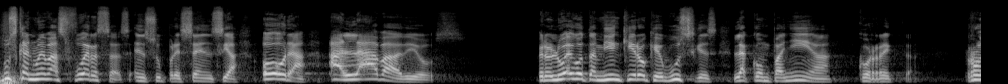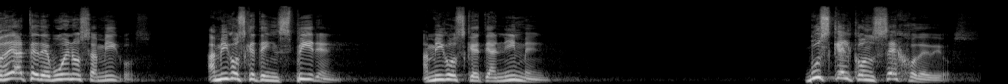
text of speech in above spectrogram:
Busca nuevas fuerzas en su presencia. Ora, alaba a Dios. Pero luego también quiero que busques la compañía correcta. Rodéate de buenos amigos. Amigos que te inspiren. Amigos que te animen Busca el consejo de Dios.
